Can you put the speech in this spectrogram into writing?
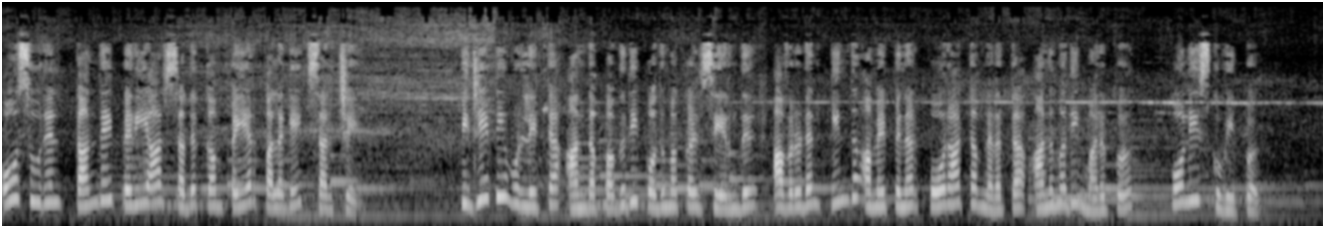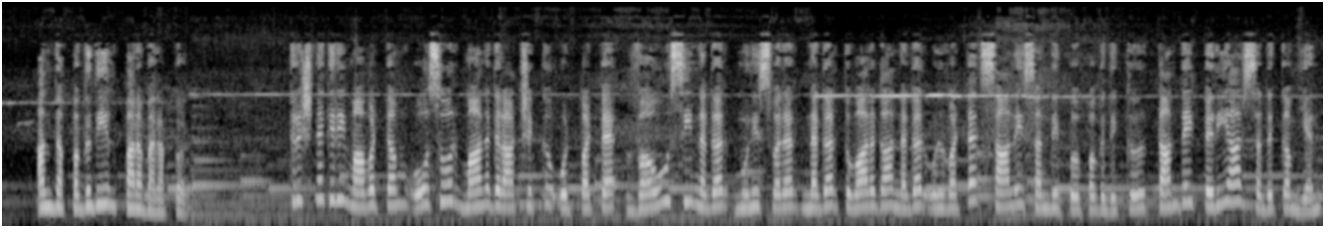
ஓசூரில் தந்தை பெரியார் சதுக்கம் பெயர் பலகை சர்ச்சை. பிஜேபி உள்ளிட்ட அந்த பகுதி பொதுமக்கள் சேர்ந்து அவருடன் இந்து அமைப்பினர் போராட்டம் நடத்த அனுமதி மறுப்பு போலீஸ் குவிப்பு. அந்த பகுதியில் பரபரப்பு. கிருஷ்ணகிரி மாவட்டம் ஓசூர் மாநகராட்சிக்கு உட்பட்ட வவுசி நகர் முனீஸ்வரர் நகர் துவாரகா நகர் உள்வட்ட சாலை சந்திப்பு பகுதிக்கு தந்தை பெரியார் சதுக்கம் என்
